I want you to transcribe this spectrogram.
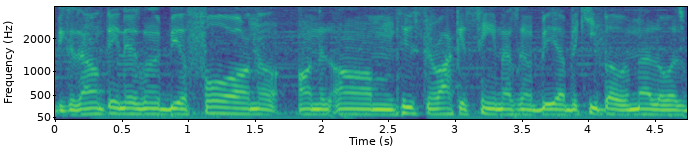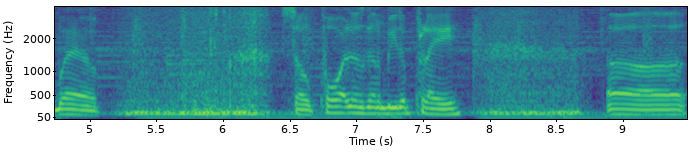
because I don't think there's going to be a four on the on the um, Houston Rockets team that's going to be able to keep up with Melo as well. So Portland's gonna be the play. Uh,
